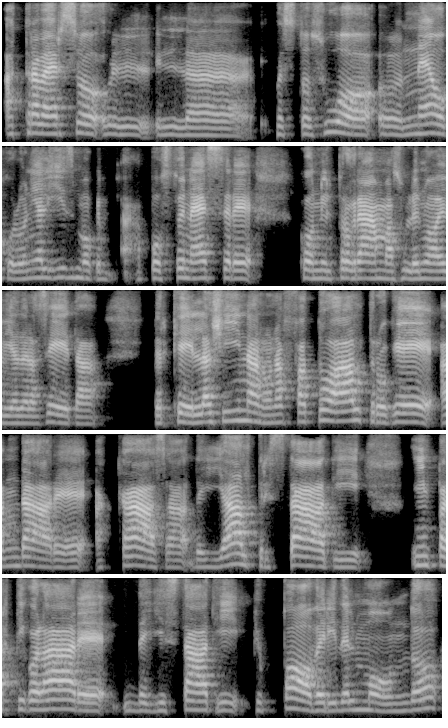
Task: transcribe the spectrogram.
attraverso il, il, questo suo uh, neocolonialismo che ha posto in essere con il programma sulle nuove vie della seta, perché la Cina non ha fatto altro che andare a casa degli altri stati, in particolare degli stati più poveri del mondo,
